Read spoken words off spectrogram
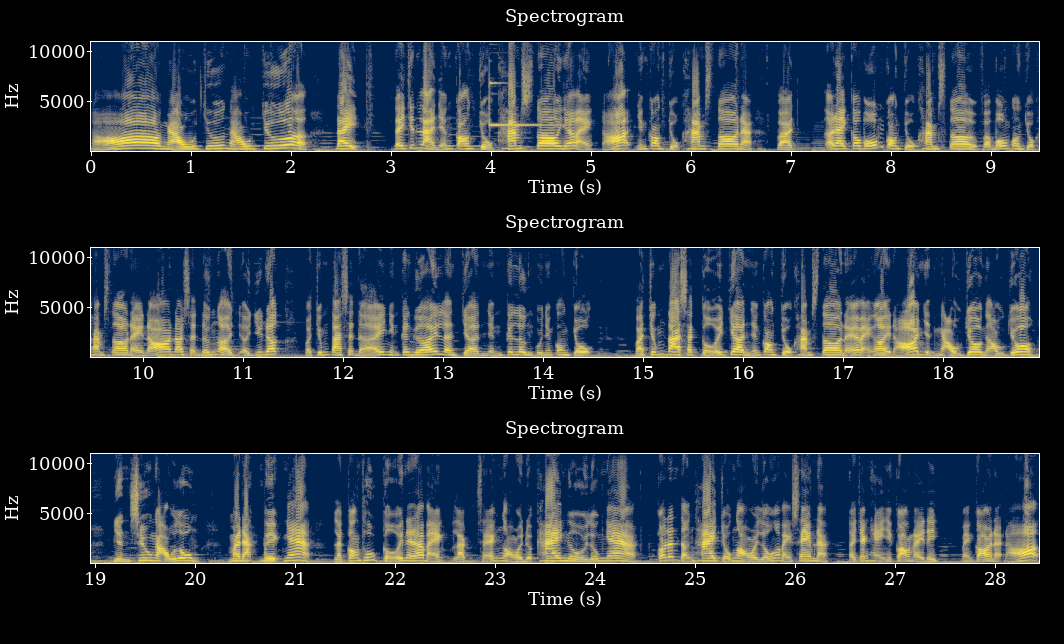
Đó, ngầu chưa ngầu chưa? Đây đây chính là những con chuột hamster nha các bạn. Đó, những con chuột hamster nè. Và ở đây có bốn con chuột hamster và bốn con chuột hamster này nó nó sẽ đứng ở ở dưới đất và chúng ta sẽ để những cái ghế lên trên những cái lưng của những con chuột và chúng ta sẽ cưỡi trên những con chuột hamster này các bạn ơi. Đó, nhìn ngầu chưa ngầu chưa? Nhìn siêu ngầu luôn. Mà đặc biệt nha, là con thú cưỡi này đó bạn, là sẽ ngồi được hai người luôn nha. Có đến tận hai chỗ ngồi luôn các bạn xem nè. Đây chẳng hạn như con này đi, bạn coi nè. Đó,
